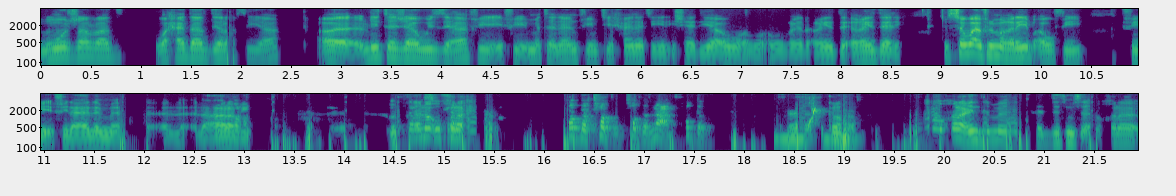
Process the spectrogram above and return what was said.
مجرد وحدات دراسية لتجاوزها في في مثلا في امتحاناته الإشهادية أو أو غير غير ذلك سواء في المغرب أو في في في العالم العربي. مسألة أخرى. تفضل تفضل تفضل. نعم تفضل. شكرا أخرى عندما تحدث مسألة أخرى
